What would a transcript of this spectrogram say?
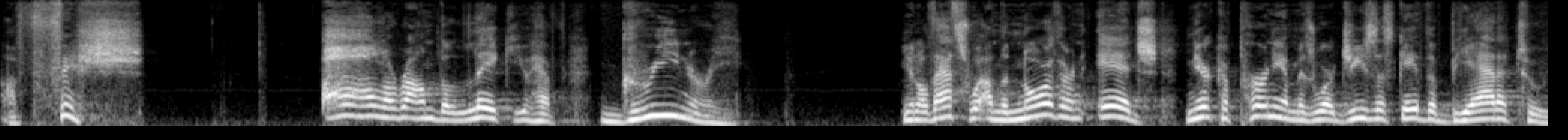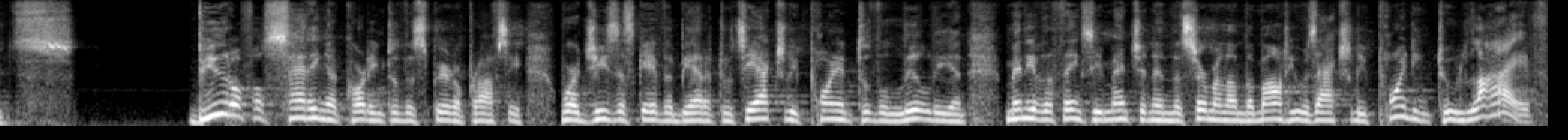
of fish. All around the lake, you have greenery. You know, that's where on the northern edge, near Capernaum, is where Jesus gave the Beatitudes. Beautiful setting according to the spirit of prophecy where Jesus gave the Beatitudes. He actually pointed to the lily, and many of the things he mentioned in the Sermon on the Mount, he was actually pointing to live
